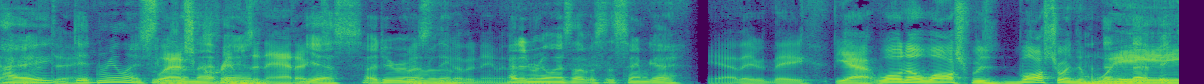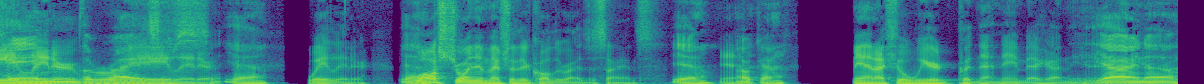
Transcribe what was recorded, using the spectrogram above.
I didn't realize he Slash was in that Crimson band. Addict Yes, I do remember the them. other name. Of I didn't band. realize that was the same guy. Yeah, they they yeah. Well, no, Walsh was Walsh joined them And way later. the rise. way of- later. Yeah. Way later. Yeah. Walsh joined them after they're called the Rise of Science. Yeah. Yeah. Okay. Man, I feel weird putting that name back out in the internet. Yeah, I know.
